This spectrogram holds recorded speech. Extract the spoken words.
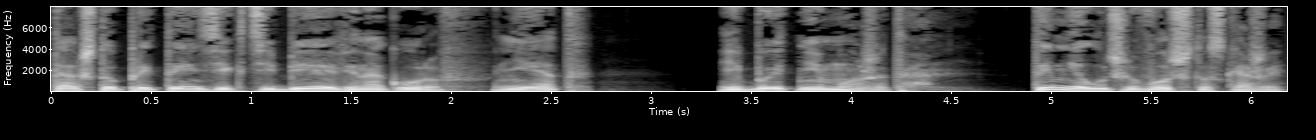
Так что претензий к тебе, Винокуров, нет. И быть не может. Ты мне лучше вот что скажи.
